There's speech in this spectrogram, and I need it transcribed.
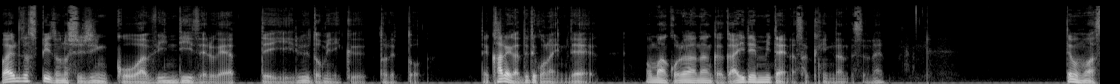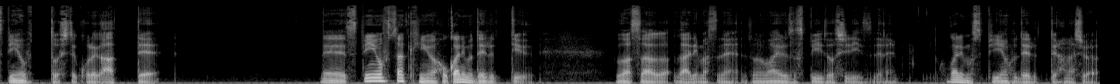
ワイルドスピードの主人公はヴィン・ディーゼルがやっているドミニク・トレット。で、彼が出てこないんで、まあこれはなんか外伝みたいな作品なんですよね。でもまあスピンオフとしてこれがあって、で、スピンオフ作品は他にも出るっていう噂がありますね。そのワイルドスピードシリーズでね。他にもスピンオフ出るっていう話は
